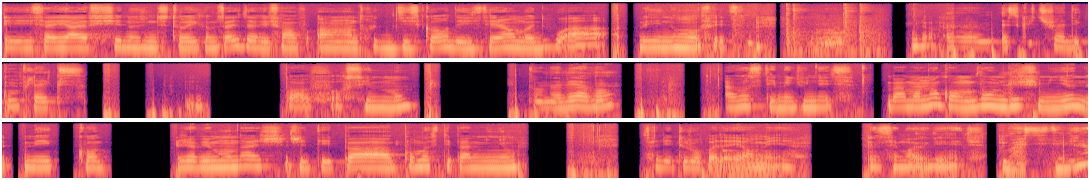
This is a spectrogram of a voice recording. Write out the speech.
Et ça y a affiché dans une story comme ça. Ils avaient fait un, un truc Discord et ils étaient là en mode waouh, mais non en fait. Euh, Est-ce que tu as des complexes? Pas forcément. T'en avais avant? Avant c'était mes lunettes. Bah maintenant quand on me voit on me dit que je suis mignonne, mais quand j'avais mon âge, j'étais pas. Pour moi c'était pas mignon. Ça l'est toujours pas d'ailleurs, mais c'est moi avec des lunettes. Bah c'était bien.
